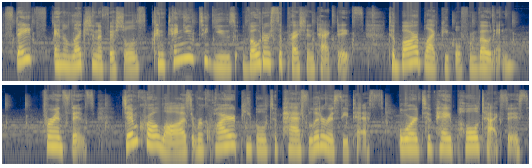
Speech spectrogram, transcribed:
states and election officials continue to use voter suppression tactics to bar Black people from voting. For instance, Jim Crow laws required people to pass literacy tests or to pay poll taxes,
